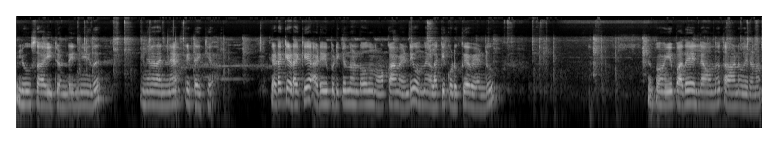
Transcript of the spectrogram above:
ലൂസായിട്ടുണ്ട്. ഇനി ഇത് ഇങ്ങനെ തന്നെ ഇട്ടേക്കുക. ഇടയ്ക്കിടയ്ക്ക് അടി പിടിക്കുന്നുണ്ടോ എന്ന് നോക്കാൻ വേണ്ടി ഒന്ന് ഇളക്കി കൊടുക്കുകയേ വേണ്ടൂ. ഇപ്പോൾ ഈ പതയെല്ലാം ഒന്ന് താണു വരണം.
